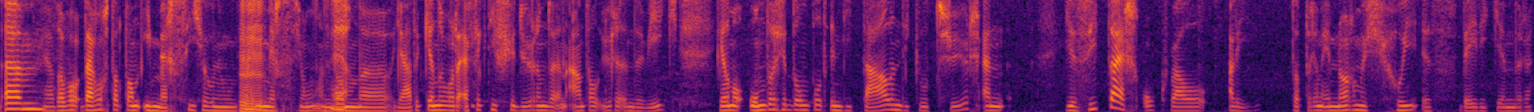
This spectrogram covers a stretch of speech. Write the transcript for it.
En, um, ja, wordt, daar wordt dat dan immersie genoemd, mm. immersion. En dan, ja. Uh, ja, de kinderen worden effectief gedurende een aantal uren in de week helemaal ondergedompeld in die taal en die cultuur. En je ziet daar ook wel... Allee, dat er een enorme groei is bij die kinderen.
